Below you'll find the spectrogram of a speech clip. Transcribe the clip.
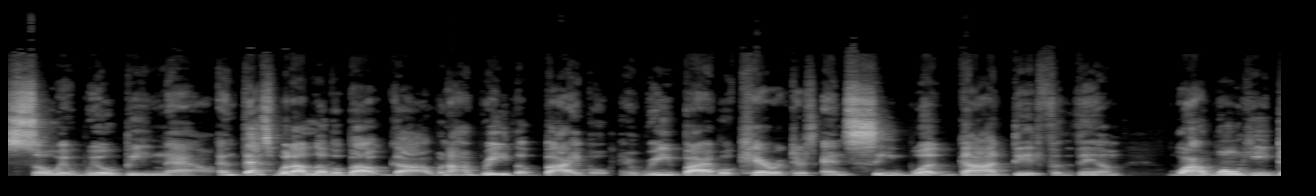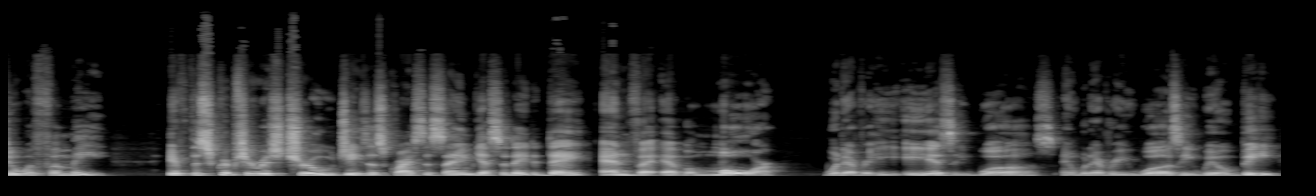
so it will be now. And that's what I love about God. When I read the Bible and read Bible characters and see what God did for them, why won't He do it for me? If the scripture is true, Jesus Christ the same yesterday, today, and forevermore, whatever He is, He was, and whatever He was, He will be,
